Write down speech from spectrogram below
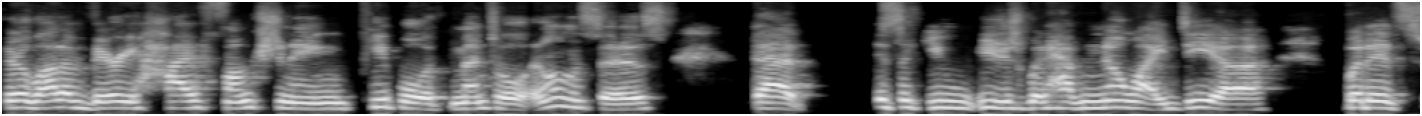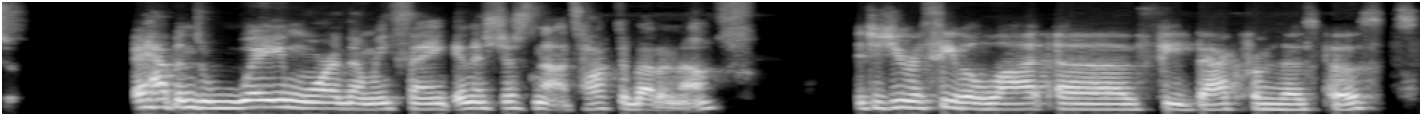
there are a lot of very high functioning people with mental illnesses that it's like you you just would have no idea, but it's it happens way more than we think and it's just not talked about enough. Did you receive a lot of feedback from those posts?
